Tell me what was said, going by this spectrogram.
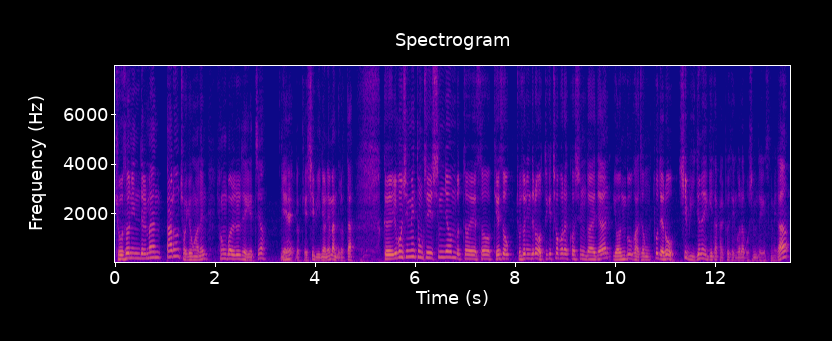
조선인들만 따로 적용하는 형벌들 되겠죠? 예, 예. 이렇게 12년에 만들었다. 그 일본 식민 통치 10년부터 해서 계속 조선인들을 어떻게 처벌할 것인가에 대한 연구 과정 토대로 12년에 이게 다 발표된 거라 보시면 되겠습니다.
